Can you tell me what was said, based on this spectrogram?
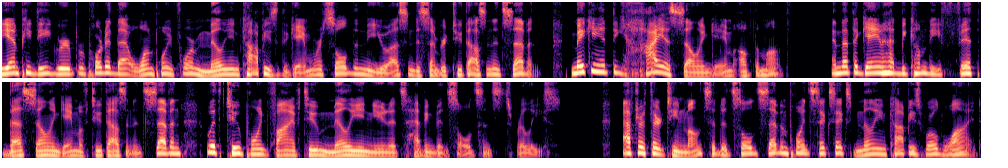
The NPD group reported that 1.4 million copies of the game were sold in the US in December 2007, making it the highest selling game of the month, and that the game had become the fifth best selling game of 2007, with 2.52 million units having been sold since its release. After 13 months, it had sold 7.66 million copies worldwide,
